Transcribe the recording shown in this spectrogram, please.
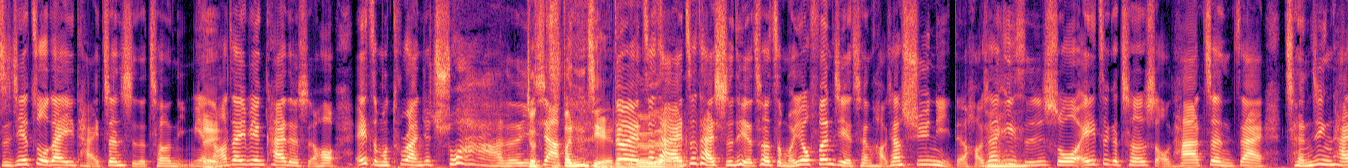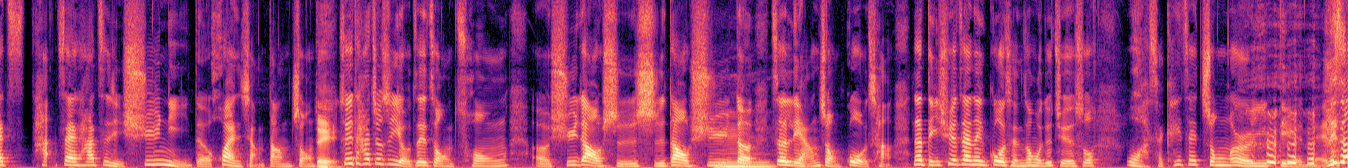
直接坐在一台真实的车里面，然后在一边开的时候，哎，怎么突然就唰的一下分解？对，对，这台这台实体的车怎么又分解成好像虚拟的？好像意思是说，哎、嗯，这个车手他正在沉浸他他在他自己虚拟的幻想当中。对，所以他就是有这种从呃虚到实、实到虚的这两种过场。嗯、那的确在那个过程中，我就觉得说，哇塞，可以再中二一点哎！你知道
